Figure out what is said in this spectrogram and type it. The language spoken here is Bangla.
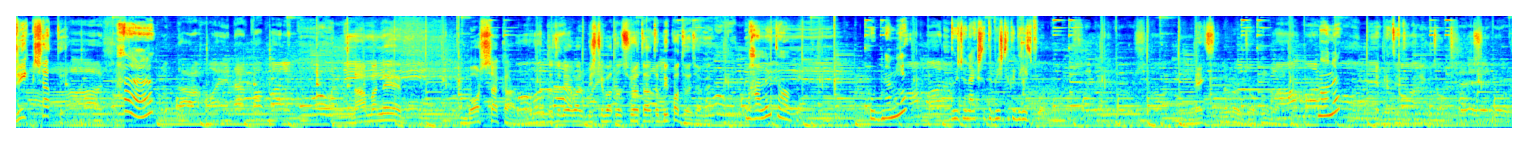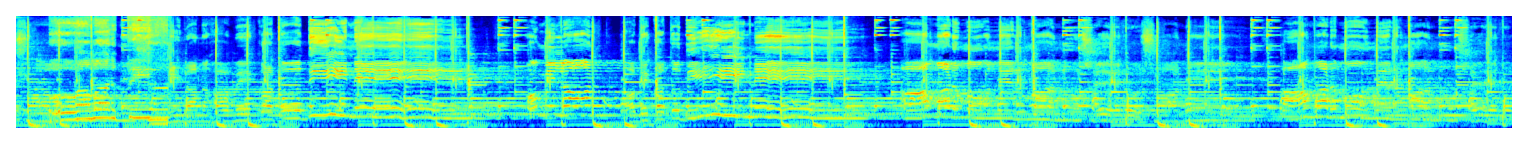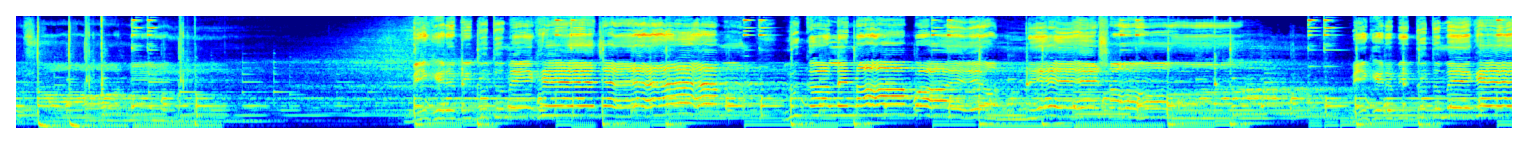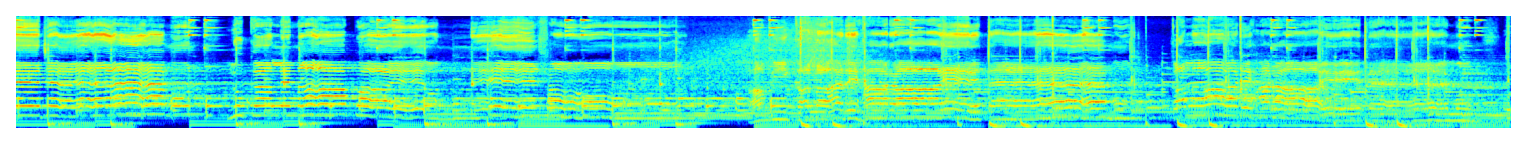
রিক্সাতে? হ্যাঁ। না মানে বর্ষাকাল এর মধ্যে যদি আবার বৃষ্টি বাদল শুরু হয় তো বিপদ হয়ে যাবে। ভালোই তো হবে। হুড নামিয়ে দুজন একসাথে বৃষ্টিতে ভিজবো। নেক্সট লেভেল যখন মানে? আমি যখন ও আমার প্রিয়। মিলন হবে কত দিনে ও মিলন হবে কত দিনে আমার মনের মানুষের সনে আমার মনের মানুষের সনে মেঘের বিদ্যুৎ মেঘে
